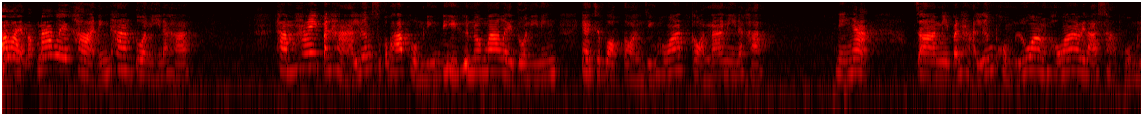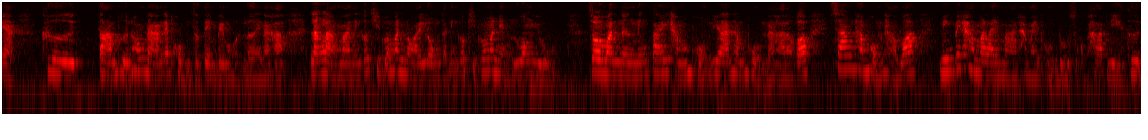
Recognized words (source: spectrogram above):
อร่อยมากๆเลยค่ะ นิ้งทานตัวนี้นะคะทำให้ปัญหาเรื่องสุขภาพผมนิ้งดีขึ้นมากๆเลยตัวนี้นิ้งอยากจะบอกต่อจริงๆเพราะว่าก่อนหน้านี้นะคะ นิ้งอะ่ะจะมีปัญหาเรื่องผมร่วง เพราะว่าเวลาสระผมเนี่ยคือ ตามพื้นห้องน้ำเนี่ยผมจะเต็มไปหมดเลยนะคะ หลังๆมานิ้งก็คิดว่ามันน้อยลง แต่นิ้งก็คิดว่ามันยังร่วงอยู่จนวันหนึ่งนิ้งไปทำผมที่ร้านทำผมนะคะ แล้วก็ช่างทำผมถามว่านิ้งไปทำอะไรมาทำไมผมดูสุขภาพดีขึ้น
